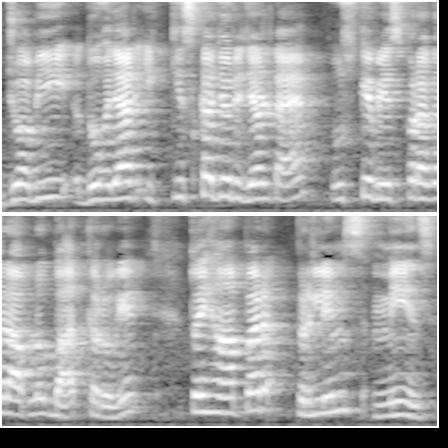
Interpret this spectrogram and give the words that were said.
जो अभी 2021 का जो रिज़ल्ट आया, उसके बेस पर अगर आप लोग बात करोगे तो यहाँ पर प्रीलिम्स मेंस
